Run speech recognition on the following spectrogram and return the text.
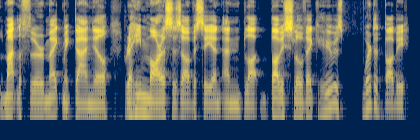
Matt Lafleur, Mike McDaniel, Raheem Morris is obviously, and and Bobby Slowik. Who was where did Bobby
